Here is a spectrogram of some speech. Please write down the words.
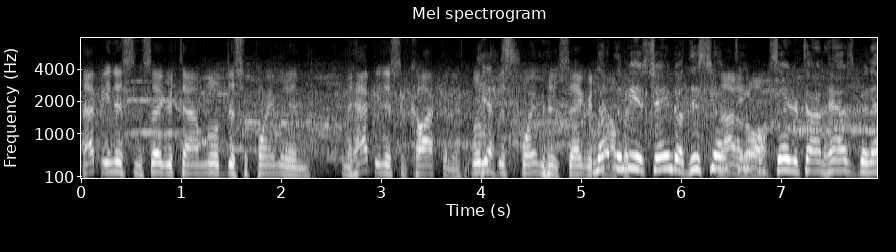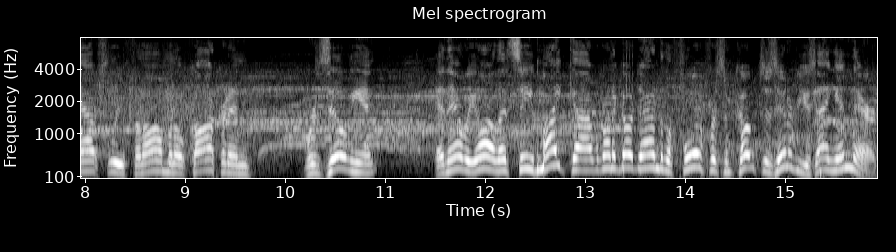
happiness in Saegertown, a little disappointment in I mean, happiness in Cochran, a little yes. disappointment in Saegertown. Nothing to be ashamed of. This young team from Saegertown has been absolutely phenomenal. Cochran resilient. And there we are. Let's see. Mike, uh, we're going to go down to the floor for some coaches' interviews. Hang in there.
